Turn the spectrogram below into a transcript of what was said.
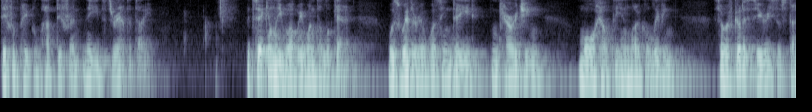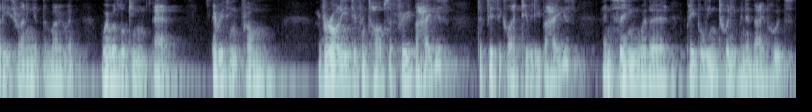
different people have different needs throughout the day. But secondly, what we wanted to look at was whether it was indeed encouraging more healthy and local living. So we've got a series of studies running at the moment where we're looking at everything from a variety of different types of food behaviours to physical activity behaviours and seeing whether people in 20 minute neighbourhoods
